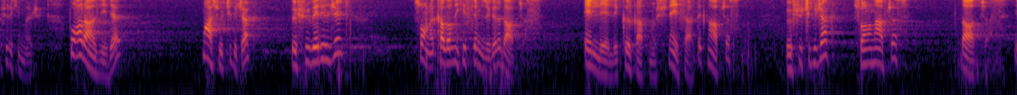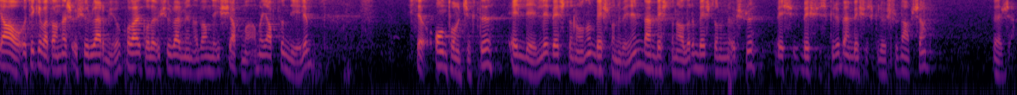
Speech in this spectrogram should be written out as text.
öşürü kim verecek? Bu arazide mahsul çıkacak, öşür verilecek, sonra kalanı hissemize göre dağıtacağız. 50-50, 40-60 neyse artık ne yapacağız? Öşür çıkacak, sonra ne yapacağız? Dağıtacağız. Ya öteki vatandaş öşür vermiyor. Kolay kolay öşür vermeyen adamla iş yapma ama yaptın diyelim. İşte 10 ton çıktı, 50-50, 5 ton onun, 5 tonu benim. Ben 5 tonu alırım, 5 tonun öşrü, 500, 500 kilo, ben 500 kilo öşrü ne yapacağım? Vereceğim.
